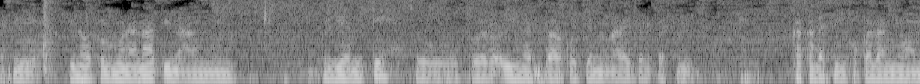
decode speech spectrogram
kasi pinotol muna natin ang kuryente. So, pero ingat pa ako dyan mga idol kasi kakalasin ko pa lang yung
